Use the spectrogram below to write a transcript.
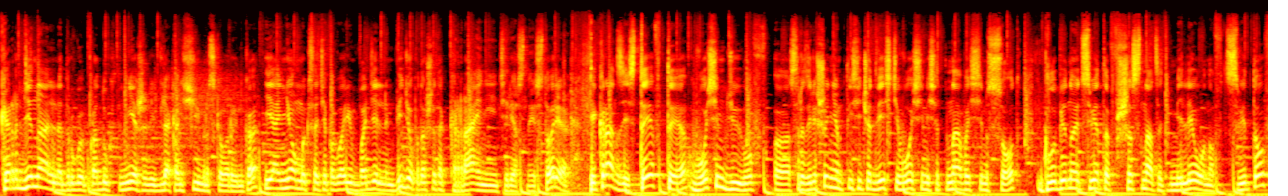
кардинально другой продукт, нежели для консюмерского рынка. И о нем мы, кстати, поговорим в отдельном видео, потому что это крайне интересная история. Экран здесь TFT 8 дюймов э, с разрешением 1280 на 800, глубиной цвета в 16 миллионов цветов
